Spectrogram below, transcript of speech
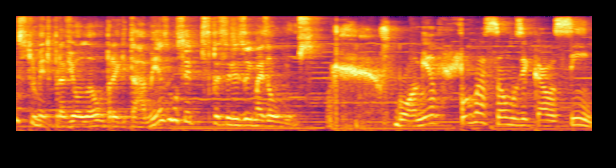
instrumento? Para violão, para guitarra mesmo ou você especializou em mais alguns? Bom, a minha formação musical, assim,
